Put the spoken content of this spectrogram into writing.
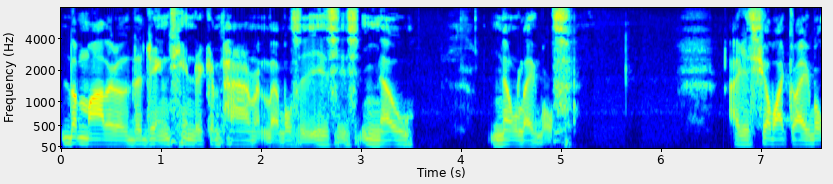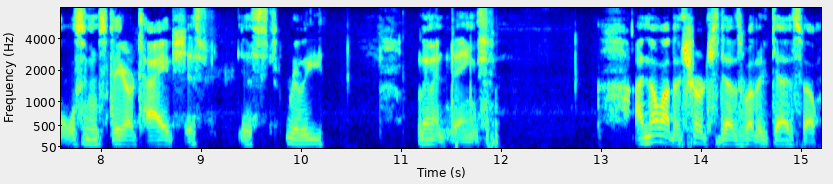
the motto of the James Hendrick empowerment levels is is no no labels. I just feel like labels and stereotypes just just really limit things. I know how the church does what it does though.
